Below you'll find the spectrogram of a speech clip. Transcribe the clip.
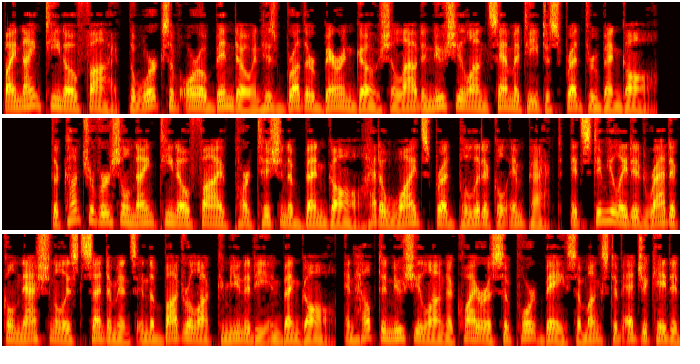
By 1905, the works of Aurobindo and his brother Barin Ghosh allowed Anushilan Samiti to spread through Bengal. The controversial 1905 partition of Bengal had a widespread political impact, it stimulated radical nationalist sentiments in the Bhadralok community in Bengal, and helped Anushilan acquire a support base amongst of educated,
